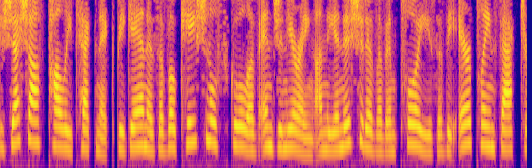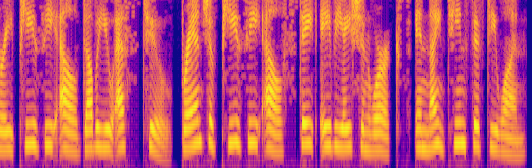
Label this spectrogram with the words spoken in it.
Rzeszów Polytechnic began as a vocational school of engineering on the initiative of employees of the airplane factory PZLWS2, branch of PZL State Aviation Works in 1951.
